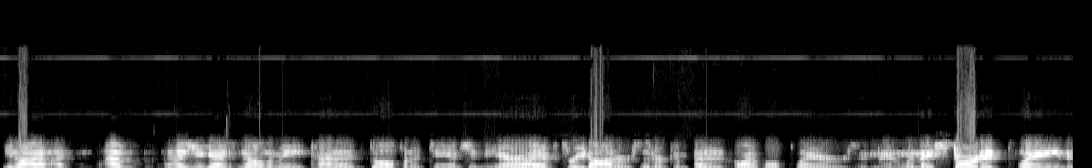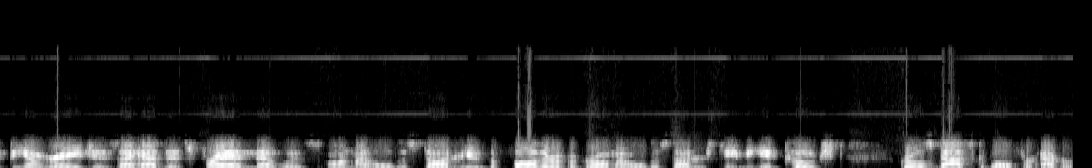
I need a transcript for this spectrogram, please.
you know, I, I, I've, as you guys know, let me kind of go off on a tangent here. I have three daughters that are competitive volleyball players, and, and when they started playing at the younger ages, I had this friend that was on my oldest daughter. He was the father of a girl on my oldest daughter's team. He had coached girls basketball forever,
